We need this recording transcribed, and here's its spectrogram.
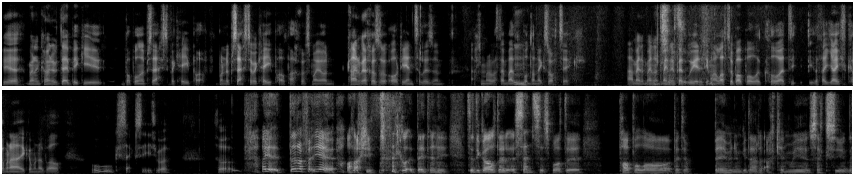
yeah, mae'n kind of debyg i bobl yn obsessed efo K-pop. Mae'n obsessed efo K-pop achos mae o'n, kind of achos o orientalism, achos mae'n fatha meddwl mm. bod o'n exotic. A mae'n mae, mae, mae peth wir ydy, mae lot o bobl yn clywed fatha iaith Cymraeg a mae'n fel, ooh, sexy, ti'n bod? So... O oh, ie, yeah, dyna, ie, yeah. ond actually, dweud hynny, ti wedi gweld y census bod y pobl o, beth yw, Birmingham gyda'r acen mwy sexy yn,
